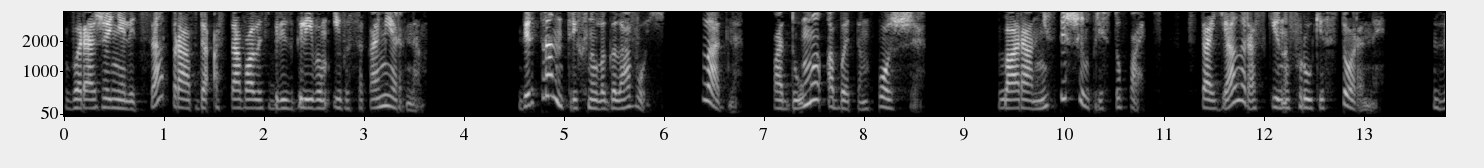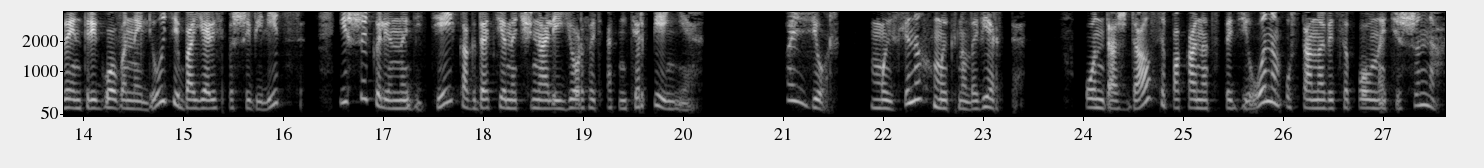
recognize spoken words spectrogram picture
Выражение лица, правда, оставалось брезгливым и высокомерным. Вертрана тряхнула головой. Ладно, подумаю об этом позже. Лоран не спешил приступать. Стоял, раскинув руки в стороны. Заинтригованные люди боялись пошевелиться и шикали на детей, когда те начинали ерзать от нетерпения. «Позер!» — мысленно хмыкнула Верта. Он дождался, пока над стадионом установится полная тишина,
